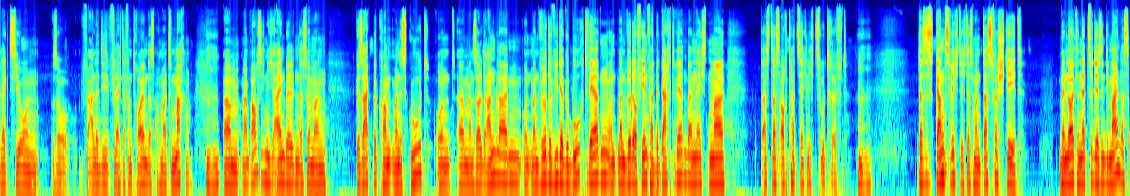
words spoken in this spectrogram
Lektion, so für alle, die vielleicht davon träumen, das auch mal zu machen. Mhm. Ähm, man braucht sich nicht einbilden, dass wenn man gesagt bekommt, man ist gut und äh, man soll dranbleiben und man würde wieder gebucht werden und man würde auf jeden Fall bedacht werden beim nächsten Mal, dass das auch tatsächlich zutrifft. Mhm. Das ist ganz wichtig, dass man das versteht. Wenn Leute nett zu dir sind, die meinen das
